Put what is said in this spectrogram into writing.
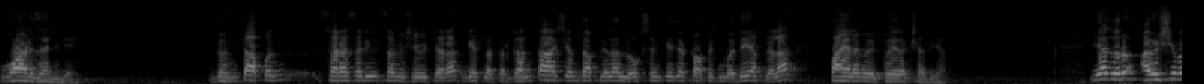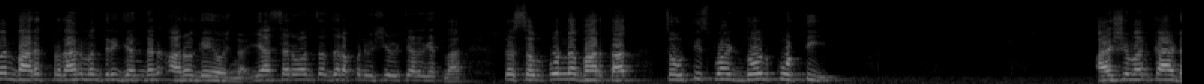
वाढ झालेली आहे. घनता आपण सरासरीचा विषय विचारात घेतला तर घनता हा शब्द आपल्याला लोकसंख्येच्या टॉपिकमध्ये आपल्याला पाहायला मिळतो हे लक्षात घ्या. याचबरोबर आयुष्यमान भारत प्रधानमंत्री जनधन आरोग्य योजना या सर्वांचा जर आपण विषय विचारात घेतला तर संपूर्ण भारतात चौतीस पॉईंट दोन कोटी आयुष्यमान कार्ड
